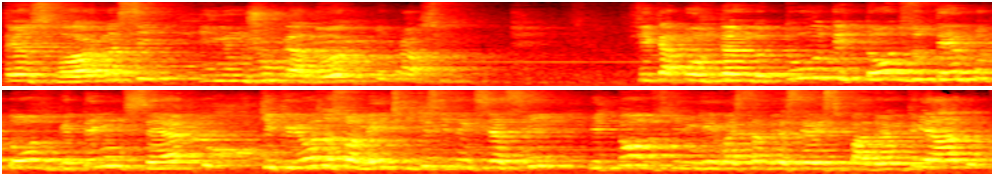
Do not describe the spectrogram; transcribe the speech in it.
Transforma-se em um julgador do próximo. Fica apontando tudo e todos o tempo todo, porque tem um certo que criou na sua mente, que diz que tem que ser assim, e todos que ninguém vai estabelecer esse padrão criado,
